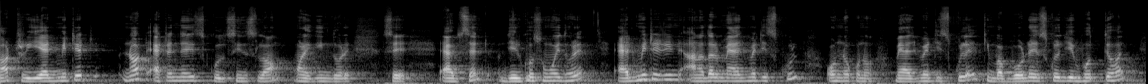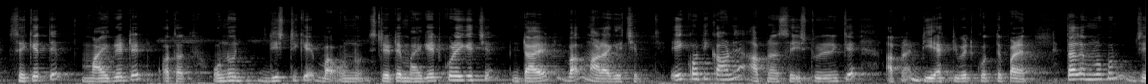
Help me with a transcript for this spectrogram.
not readmitted not attended school since long অনেক দিন ধরে সে অ্যাবসেন্ট দীর্ঘ সময় ধরে admitted in another management school অন্য কোনো ম্যানেজমেন্ট স্কুলে কিংবা বোর্ডের স্কুলে যদি ভর্তি হয়, সেক্ষেত্রে মাইগ্রেটেড অর্থাৎ অন্য ডিস্ট্রিক্টে বা অন্য স্টেটে মাইগ্রেট করে গেছে ডায়েট বা মারা গেছে। এই কটি কারণে আপনার সেই স্টুডেন্টকে আপনার ডিঅ্যাক্টিভেট করতে পারেন। তাহলে মনে করুন যে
